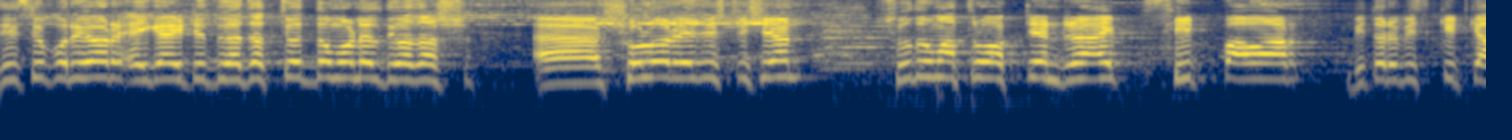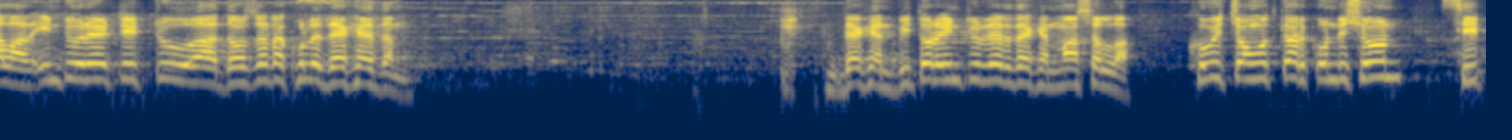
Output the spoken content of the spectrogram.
জি সুপরিয়র এই গাড়িটি দু হাজার চোদ্দ মডেল দু হাজার ষোলো রেজিস্ট্রেশন শুধুমাত্র অকটেন ড্রাইভ সিট পাওয়ার ভিতরে বিস্কিট কালার ইন্টোরিয়ারটি একটু দরজাটা খুলে দেখায় দেন। দেখেন, ভিতরে ইন্টেরিয়র দেখেন মাসাল্লাহ খুবই চমৎকার কন্ডিশন সিট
